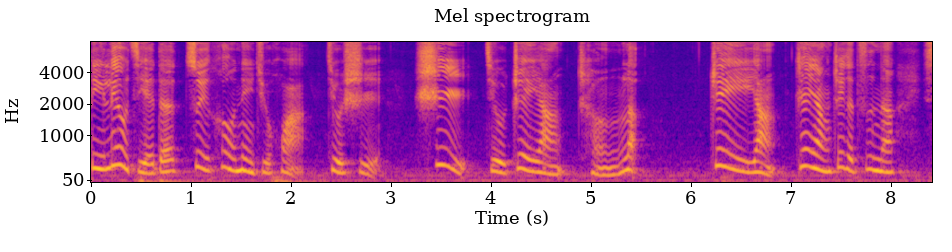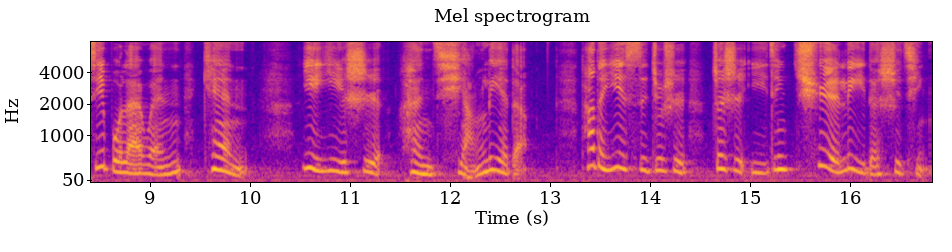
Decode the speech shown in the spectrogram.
第六节的最后那句话，就是“事就这样成了”。这样，这样这个字呢，希伯来文 “can”，意义是很强烈的，它的意思就是这是已经确立的事情。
